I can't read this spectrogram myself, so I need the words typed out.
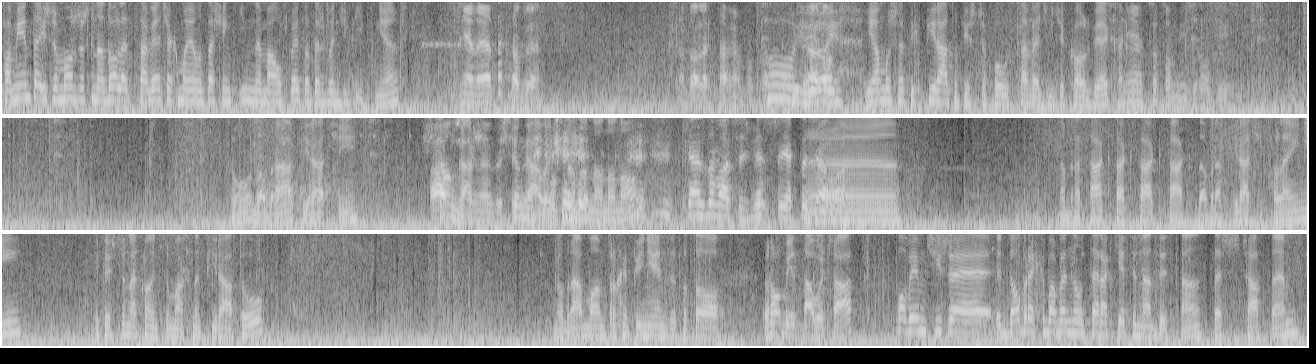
pamiętaj, że możesz na dole stawiać, jak mają zasięg inne małpy, to też będzie git, nie? Nie, no ja tak robię. Na dole stawiam po prostu. Oj, elo. oj, ja muszę tych piratów jeszcze poustawiać gdziekolwiek. A nie wiem, co to mi zrobi. Tu, dobra, piraci. Ściągasz, przyciągnąłem do siebie. ściągałeś, no, no, no, no, no. Chciałem zobaczyć, wiesz, jak to działa. Eee, Dobra, tak, tak, tak, tak. Dobra, piraci kolejni. I to jeszcze na końcu machnę piratów. Dobra, bo mam trochę pieniędzy, to to robię cały czas. Powiem ci, że dobre chyba będą te rakiety na dystans też z czasem.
